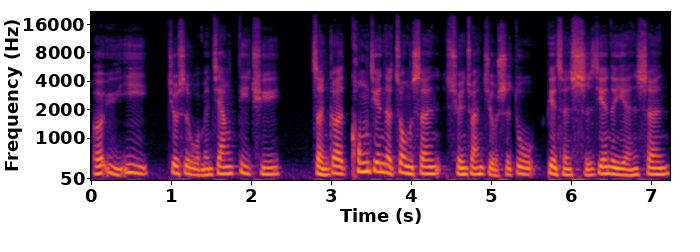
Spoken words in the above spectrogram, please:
而语义就是我们将地区整个空间的纵深旋转九十度，变成时间的延伸。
